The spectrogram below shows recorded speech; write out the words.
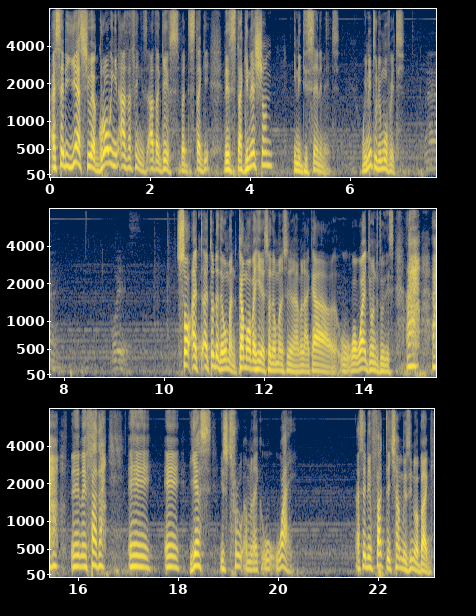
I said, yes, you are growing in other things, other gifts, but there's stagnation in discernment. We need to remove it. So I, I told the woman, come over here. So the woman said, I'm like, ah, why do you want to do this? Ah, ah, eh, my father, eh, eh, yes, it's true. I'm like, why? I said, in fact, the charm is in your bag. He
